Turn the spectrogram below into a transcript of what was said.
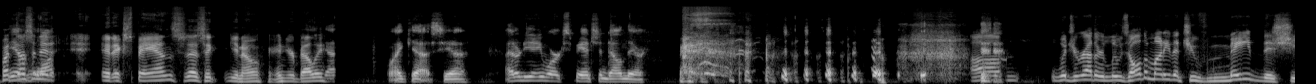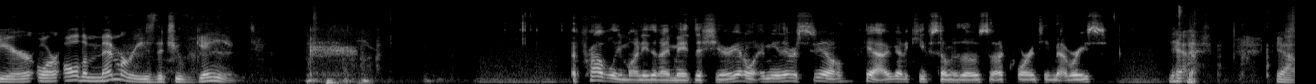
But Yeah, doesn't it? It expands as it, you know, in your belly. Yeah. Well, I guess, yeah. I don't need any more expansion down there. Um, would you rather lose all the money that you've made this year or all the memories that you've gained? Uh, Probably money that I made this year. You know, I mean, there's, you know, yeah, I've got to keep some of those uh, quarantine memories. Yeah. Yeah.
